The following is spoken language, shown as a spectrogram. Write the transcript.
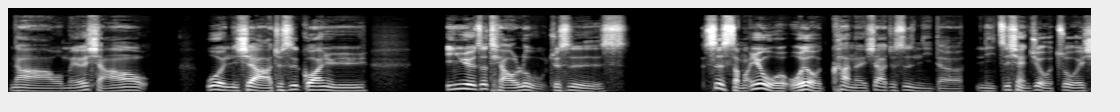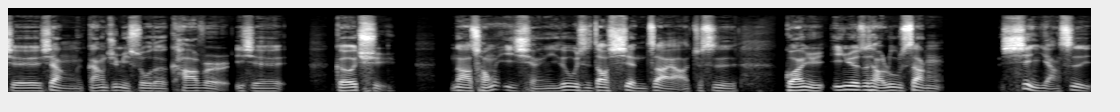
那我们也想要问一下，就是关于音乐这条路，就是是是什么？因为我我有看了一下，就是你的你之前就有做一些像刚刚 Jimmy 说的 cover 一些歌曲。那从以前一路一直到现在啊，就是关于音乐这条路上，信仰是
